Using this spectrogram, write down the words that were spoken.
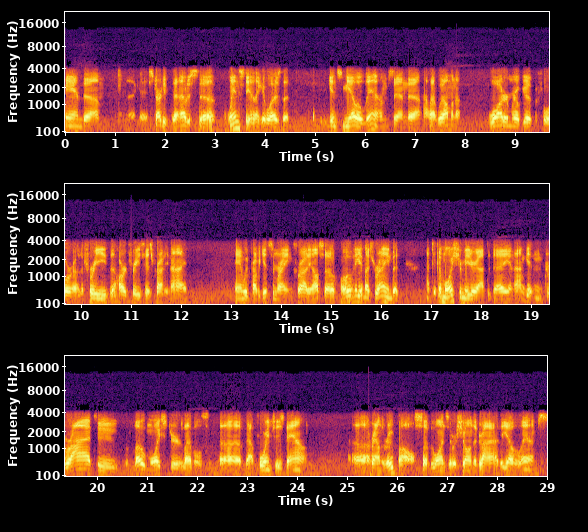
and um, Started. I noticed uh, Wednesday, I think it was, that getting some yellow limbs, and uh, I thought, well, I'm to water them real good before uh, the freeze, the hard freeze hits Friday night, and we'd probably get some rain Friday also. Well, we didn't get much rain, but I took a moisture meter out today, and I'm getting dry to low moisture levels, uh, about four inches down uh, around the root balls of the ones that were showing the dry, the yellow limbs.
